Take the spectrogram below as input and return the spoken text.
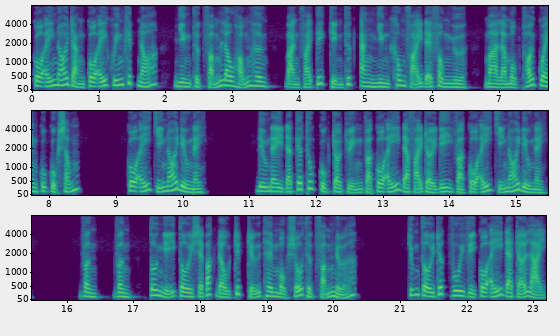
Cô ấy nói rằng cô ấy khuyến khích nó, nhưng thực phẩm lâu hỏng hơn, bạn phải tiết kiệm thức ăn nhưng không phải để phòng ngừa, mà là một thói quen của cuộc sống. Cô ấy chỉ nói điều này. Điều này đã kết thúc cuộc trò chuyện và cô ấy đã phải rời đi và cô ấy chỉ nói điều này. Vâng, vâng, tôi nghĩ tôi sẽ bắt đầu trích trữ thêm một số thực phẩm nữa. Chúng tôi rất vui vì cô ấy đã trở lại,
